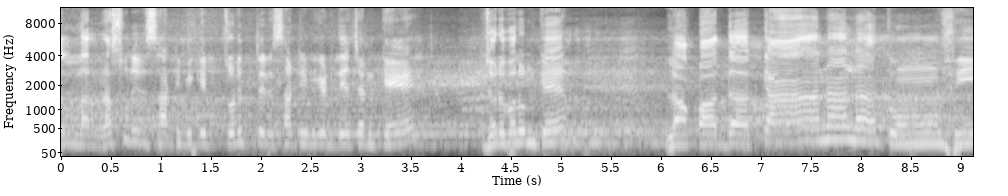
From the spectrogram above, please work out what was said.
আল্লাহর রাসুলের সার্টিফিকেট চরিত্রের সার্টিফিকেট দিয়েছেন কে জোরে বলুন কে لقد كان لكم في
